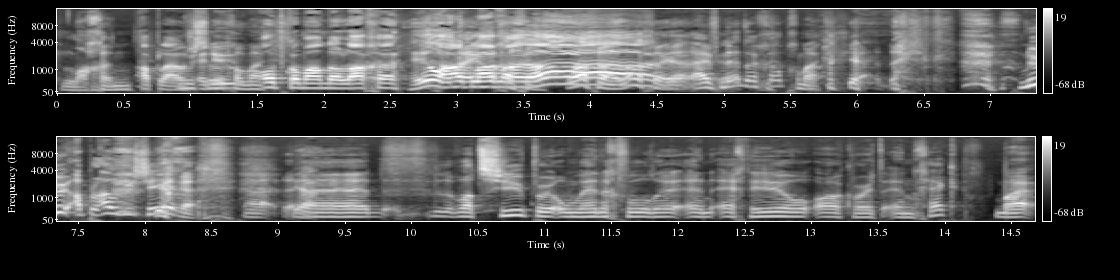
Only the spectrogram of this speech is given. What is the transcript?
lachen. Applaus. Moesten En we nu gewoon maar- op commando lachen. Heel Gaan hard lachen. lachen. Ah! lachen, lachen. Ja. Hij heeft net een grap gemaakt. Ja. nu applaudisseren. Eh, wat super onwennig voelde en echt heel awkward en gek. Maar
